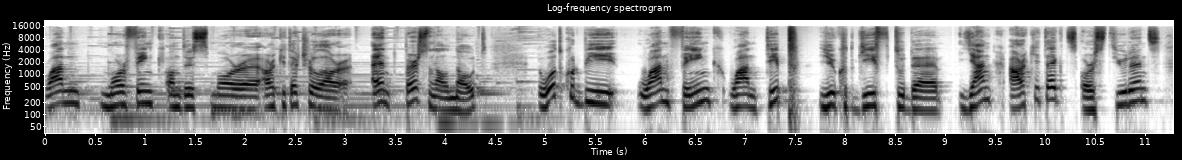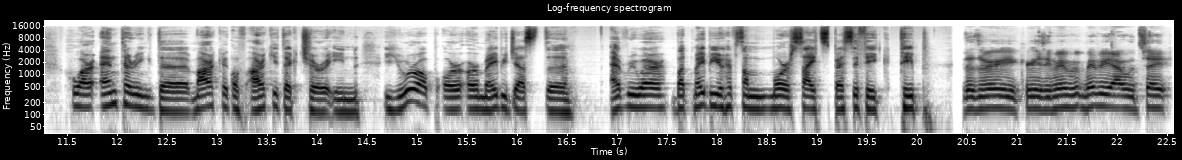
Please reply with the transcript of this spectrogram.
one more thing on this more uh, architectural and personal note. What could be one thing, one tip you could give to the young architects or students who are entering the market of architecture in Europe or, or maybe just uh, everywhere? But maybe you have some more site specific tip. That's very crazy. Maybe, maybe I would say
